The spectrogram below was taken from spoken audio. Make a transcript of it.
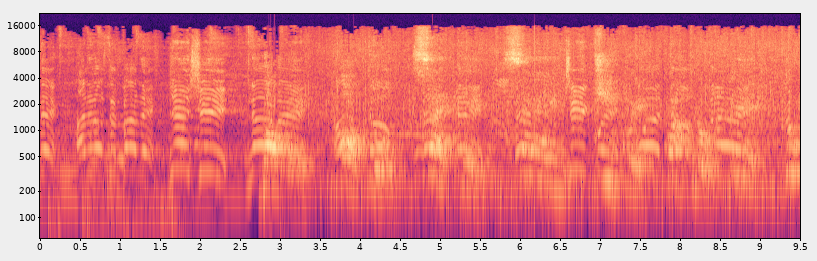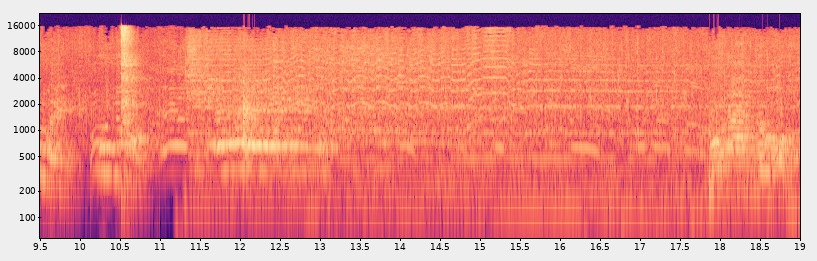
Guardate alle nostre spalle. 10, 9, 8, 7, 6, 5, 4, 3, 2, 1. Buon anno!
